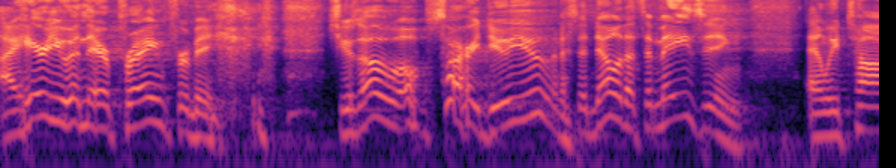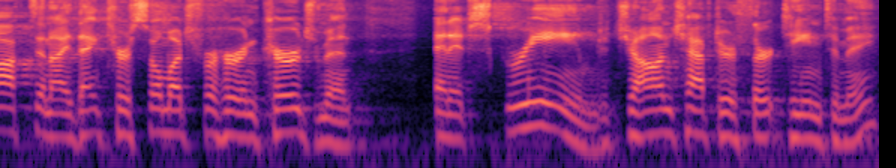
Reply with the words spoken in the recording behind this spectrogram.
I hear you in there praying for me. she goes, oh, oh, sorry, do you? And I said, No, that's amazing. And we talked, and I thanked her so much for her encouragement. And it screamed John chapter 13 to me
